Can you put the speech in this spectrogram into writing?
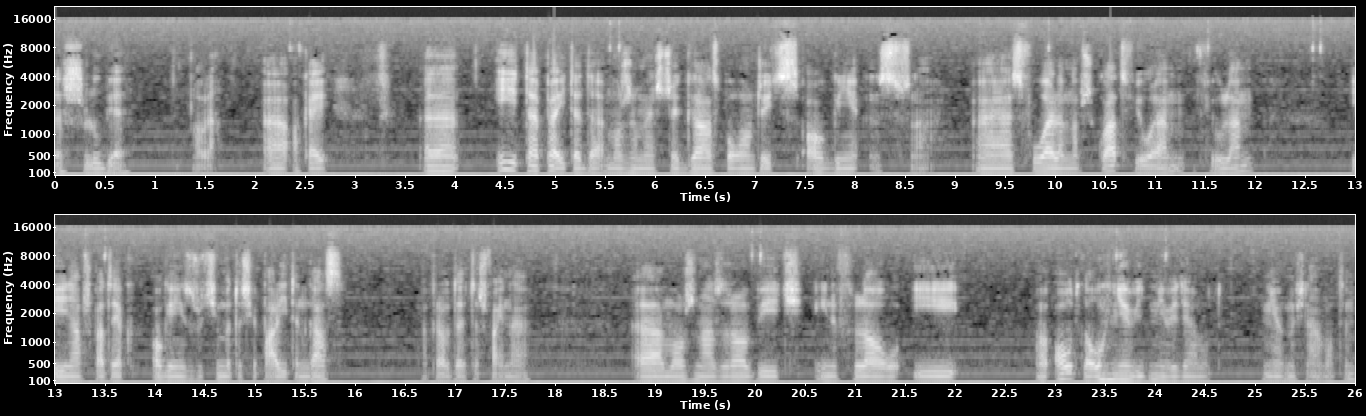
też lubię. Dobra, e, okej. Okay. E, I TP i TD. Możemy jeszcze gaz połączyć z ogniem, z, e, z fuelem na przykład, fuelem, fuelem. I na przykład jak ogień zrzucimy, to się pali ten gaz. Naprawdę też fajne. E, można zrobić inflow i o, outflow. Nie, nie wiedziałem o tym. Nie myślałem o tym.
